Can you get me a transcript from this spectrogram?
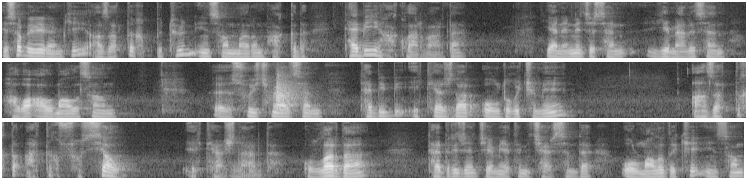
Hesab edirəm ki, azadlıq bütün insanların haqqıdır. Təbii haqqlar var da. Yəni necə sən yeməlisən, hava almalısan, E, su içməlisən, təbii ehtiyaclar olduğu kimi azadlıq da artıq sosial ehtiyaclardır. Onlar da tədricən cəmiyyətin içərisində olmalıdır ki, insan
